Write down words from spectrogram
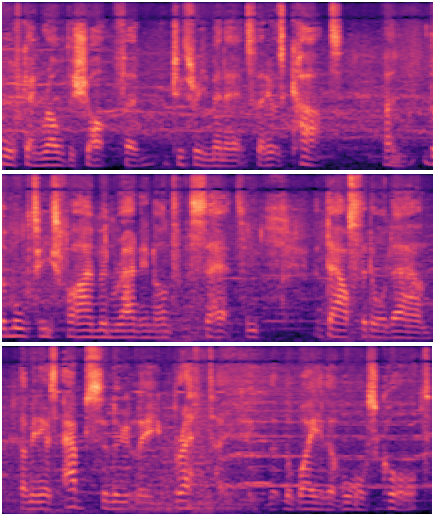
Wolfgang rolled the shot for two, three minutes, then it was cut, and the Maltese firemen ran in onto the set and doused it all down. I mean, it was absolutely breathtaking, the, the way the horse caught.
